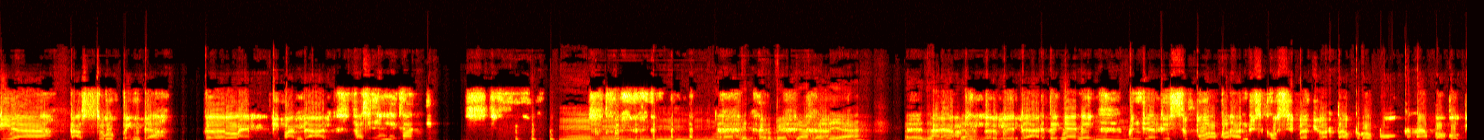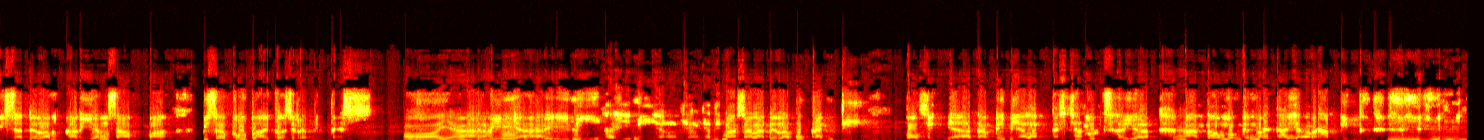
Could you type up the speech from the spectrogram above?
dia tak suruh pindah ke lab di Pandaan, hasilnya negatif. Hmm, rapid berbeda berarti ya? Rapid berbeda. Artinya ini hmm. menjadi sebuah bahan diskusi bagi warta promo. Kenapa kok bisa dalam hari yang sama bisa berubah itu hasil rapid test? Oh ya. Artinya hari ini, hari ini yang yang jadi masalah adalah bukan di COVID-nya, tapi di alat tesnya menurut saya. Ya. Atau mungkin mereka yang rapid. Hmm, hmm, hmm.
